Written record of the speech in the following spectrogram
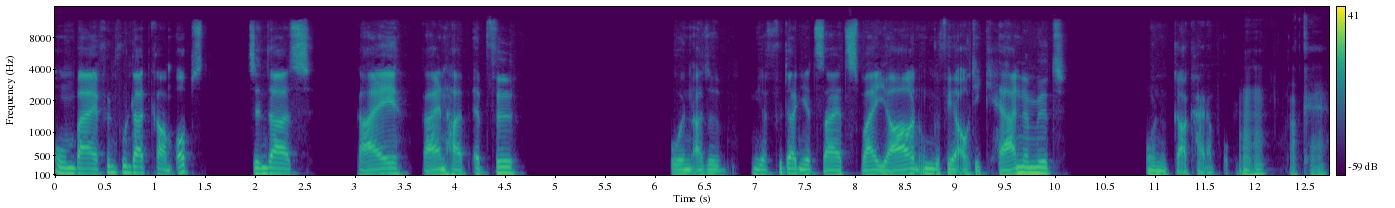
Und bei 500 Gramm Obst sind das drei, dreieinhalb Äpfel. Und also wir füttern jetzt seit zwei Jahren ungefähr auch die Kerne mit und gar keine Probleme. Mhm. Okay.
